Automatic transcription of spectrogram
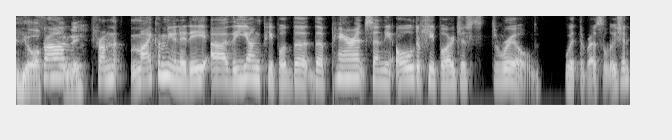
your from community. from the, my community. Uh, the young people, the the parents, and the older people are just thrilled with the resolution.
